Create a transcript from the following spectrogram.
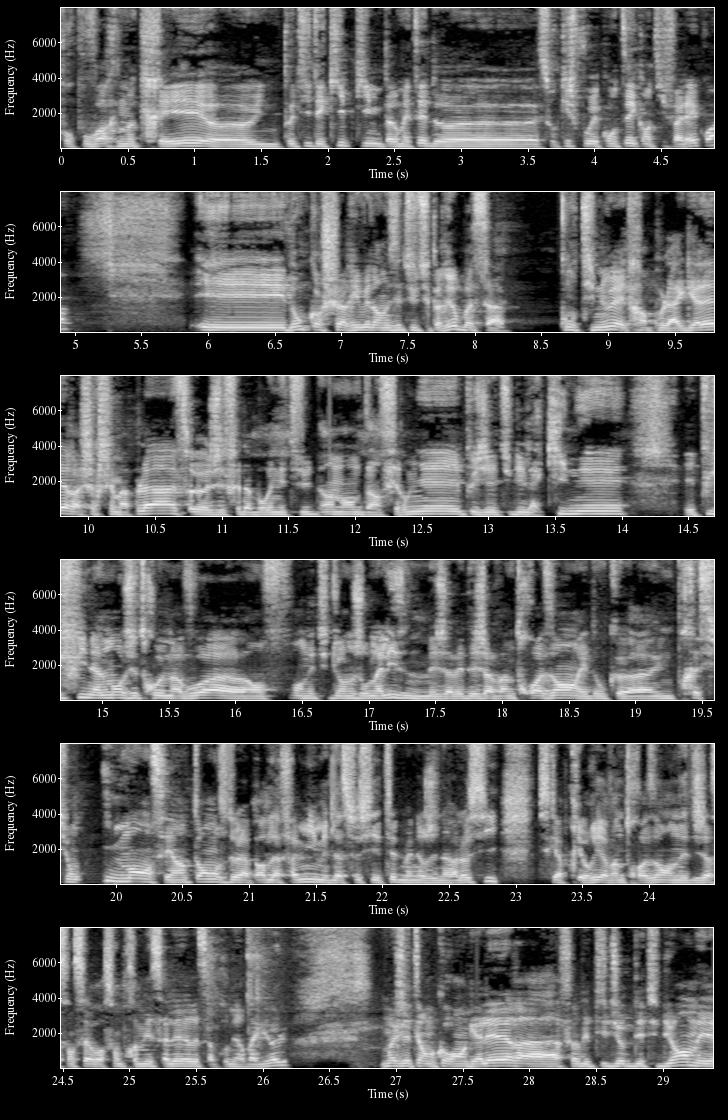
pour pouvoir me créer une petite équipe qui me permettait de sur qui je pouvais compter quand il fallait quoi. Et donc quand je suis arrivé dans mes études supérieures bah ça continué à être un peu la galère, à chercher ma place. Euh, j'ai fait d'abord une étude un an d'infirmier, puis j'ai étudié la kiné, et puis finalement j'ai trouvé ma voie euh, en, étudiant le journalisme, mais j'avais déjà 23 ans et donc euh, une pression immense et intense de la part de la famille, mais de la société de manière générale aussi, puisqu'à priori à 23 ans on est déjà censé avoir son premier salaire et sa première bagnole. Moi j'étais encore en galère à, faire des petits jobs d'étudiant, mais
